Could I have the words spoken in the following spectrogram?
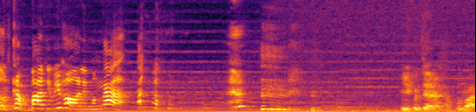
รถกลับบ้านนี่ไม่พอเลยมั้งน่ะ มีกุญแจไหมครับคุณวา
